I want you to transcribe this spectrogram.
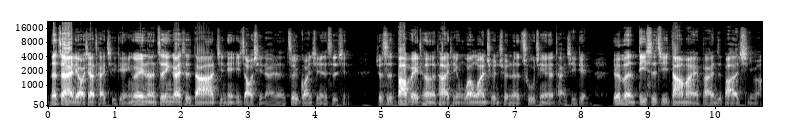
那再来聊一下台积电，因为呢，这应该是大家今天一早醒来呢最关心的事情。就是巴菲特呢，他已经完完全全的出清了台积电。原本第四季大卖百分之八十七嘛，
